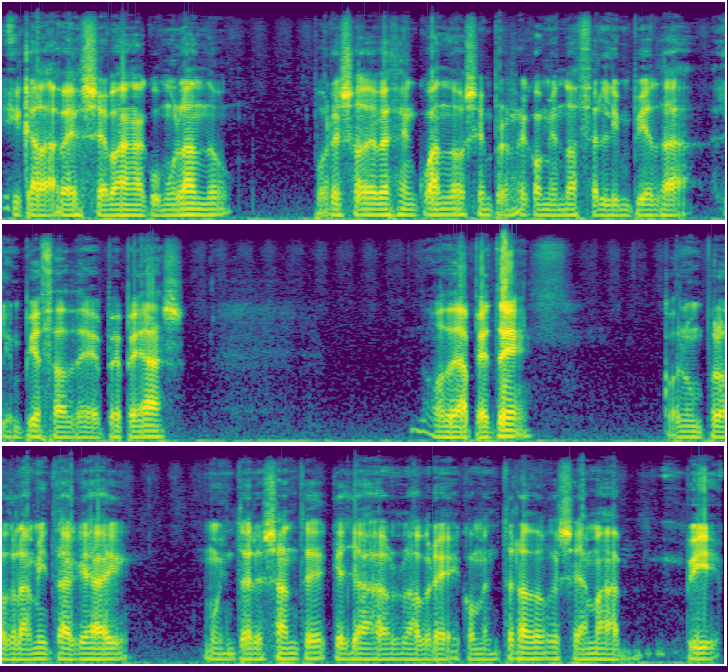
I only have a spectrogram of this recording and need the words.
y cada vez se van acumulando. Por eso de vez en cuando siempre recomiendo hacer limpieza, limpieza de PPAs o de APT con un programita que hay muy interesante que ya lo habré comentado que se llama Blee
